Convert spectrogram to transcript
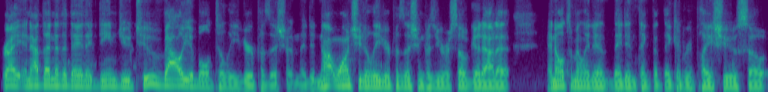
Right. And at the end of the day, they deemed you too valuable to leave your position. They did not want you to leave your position because you were so good at it and ultimately they didn't think that they could replace you so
